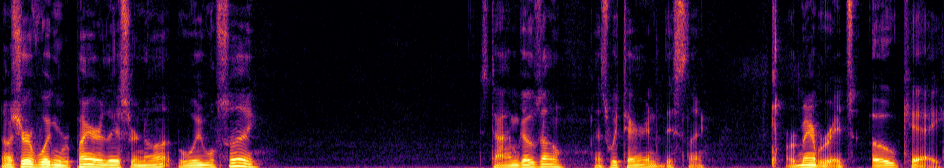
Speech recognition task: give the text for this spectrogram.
Not sure if we can repair this or not, but we will see. As time goes on, as we tear into this thing. Remember, it's okay.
